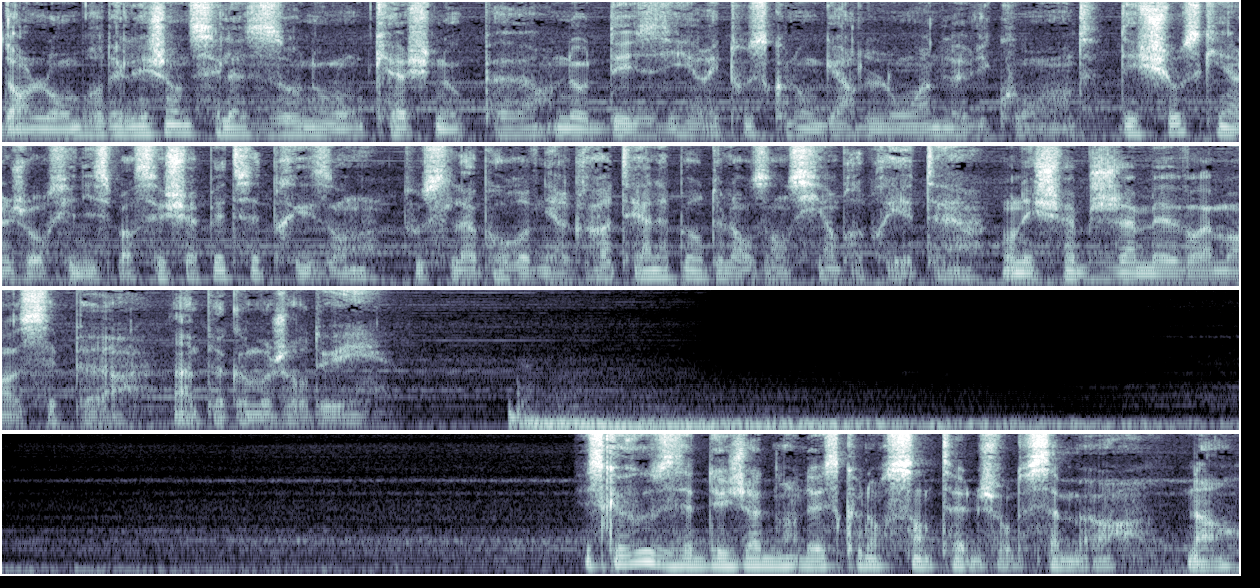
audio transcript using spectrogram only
Dans l'ombre des légendes, c'est la zone où on cache nos peurs, nos désirs et tout ce que l'on garde loin de la vie courante. Des choses qui un jour finissent par s'échapper de cette prison. Tout cela pour revenir gratter à la porte de leurs anciens propriétaires. On n'échappe jamais vraiment à ces peurs, un peu comme aujourd'hui. Est-ce que vous vous êtes déjà demandé ce que l'on ressentait le jour de sa mort? Non?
